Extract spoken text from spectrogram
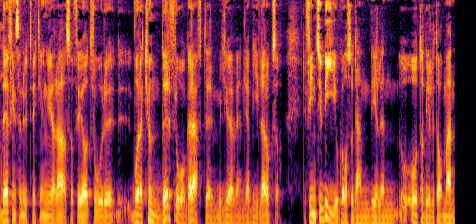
där finns en utveckling att göra alltså, för jag tror eh, våra kunder frågar efter miljövänliga bilar också. Det finns ju biogas och den delen att- ta del av, men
